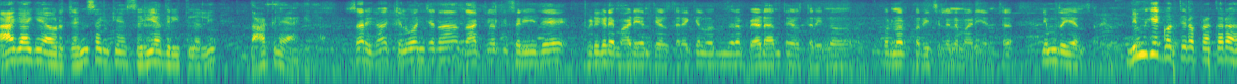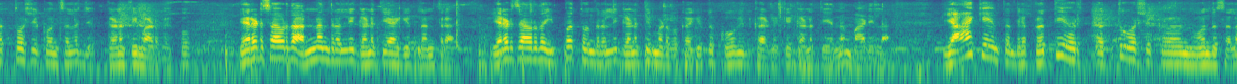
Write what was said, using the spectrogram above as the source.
ಹಾಗಾಗಿ ಅವರ ಜನಸಂಖ್ಯೆ ಸರಿಯಾದ ರೀತಿಯಲ್ಲಿ ದಾಖಲೆ ಆಗಿಲ್ಲ. ಸರ್ ಈಗ ಕೆಲವೊಂದು ಜನ ದಾಖಲಾತಿ ಸರಿ ಇದೆ ಬಿಡುಗಡೆ ಮಾಡಿ ಅಂತ ಹೇಳ್ತಾರೆ. ಕೆಲವೊಂದು ಜನ ಬೇಡ ಅಂತ ಹೇಳ್ತಾರೆ. ಇನ್ನು ಪುನರ್ ಪರಿಶೀಲನೆ ಮಾಡಿ ಅಂತ. ನಿಮ್ಮದು ಏನು ಸರ್ ನಿಮಗೆ ಗೊತ್ತಿರೋ ಪ್ರಕಾರ ಹತ್ತು ವರ್ಷಕ್ಕೆ ಒಂದು ಸಲ ಗಣತಿ ಮಾಡಬೇಕು. ಎರಡು ಸಾವಿರದ ಹನ್ನೊಂದರಲ್ಲಿ ಗಣತಿ ಆಗಿದ್ದ ನಂತರ ಎರಡು ಸಾವಿರದ ಇಪ್ಪತ್ತೊಂದರಲ್ಲಿ ಗಣತಿ ಮಾಡಬೇಕಾಗಿದ್ದು ಕೋವಿಡ್ ಕಾರಣಕ್ಕೆ ಗಣತಿಯನ್ನು ಮಾಡಿಲ್ಲ. ಯಾಕೆ ಅಂತಂದರೆ ಪ್ರತಿ ಹತ್ತು ವರ್ಷಕ್ಕೆ ಒಂದು ಸಲ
